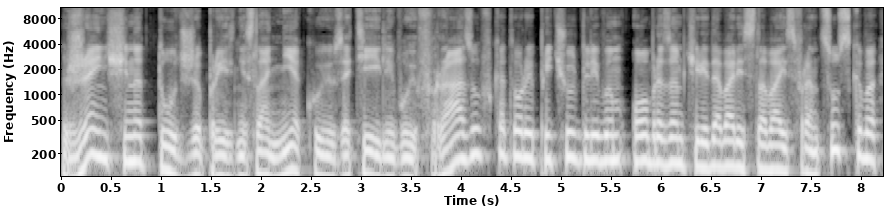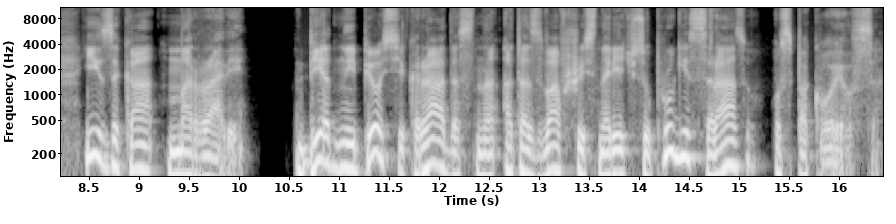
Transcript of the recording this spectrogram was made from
Женщина тут же произнесла некую затейливую фразу, в которой причудливым образом чередовались слова из французского языка марави. Бедный песик, радостно отозвавшись на речь супруги, сразу успокоился.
